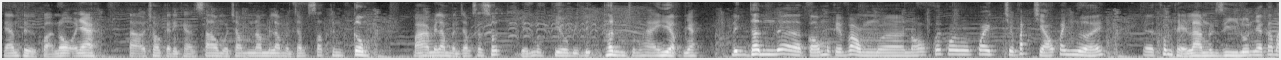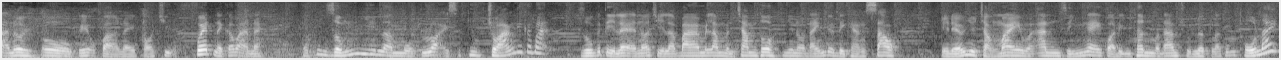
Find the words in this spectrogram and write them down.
xem thử quả nộ nha. Tạo cho kẻ địch hàng sau 155% sát thương công 35% xác suất khiến mục tiêu bị định thân trong hai hiệp nha. Định thân ờ, có một cái vòng ờ, nó quay quay, quay vắt chéo quanh người ấy. Ờ, không thể làm được gì luôn nha các bạn ơi. Ồ cái hiệu quả này khó chịu phết này các bạn này. Nó cũng giống như là một loại skill choáng đấy các bạn. Dù cái tỷ lệ nó chỉ là 35% thôi nhưng nó đánh được địch hàng sau. Thì nếu như chẳng may mà ăn dính ngay quả định thân mà đam chủ lực là cũng thốn đấy.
